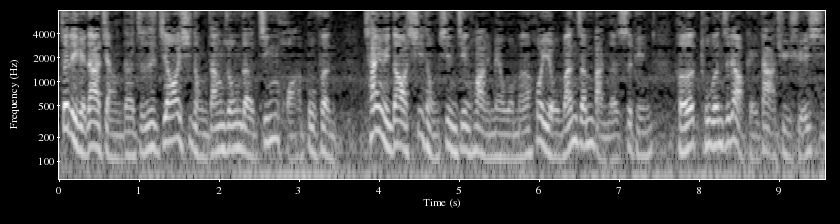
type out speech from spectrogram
这里给大家讲的只是交易系统当中的精华部分，参与到系统性进化里面，我们会有完整版的视频和图文资料给大家去学习，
